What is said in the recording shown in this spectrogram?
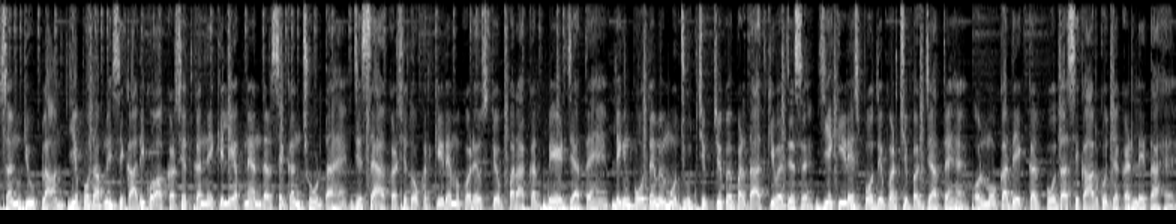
सन ड्यू प्लांट ये पौधा अपने शिकारी को आकर्षित करने के लिए अपने अंदर से गंध छोड़ता है, जिससे आकर्षित होकर कीड़े मकोड़े उसके ऊपर आकर बैठ जाते हैं। लेकिन पौधे में मौजूद चिपचिपे पदार्थ की वजह से ये कीड़े इस पौधे पर चिपक जाते हैं और मौका देखकर पौधा शिकार को जकड़ लेता है।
